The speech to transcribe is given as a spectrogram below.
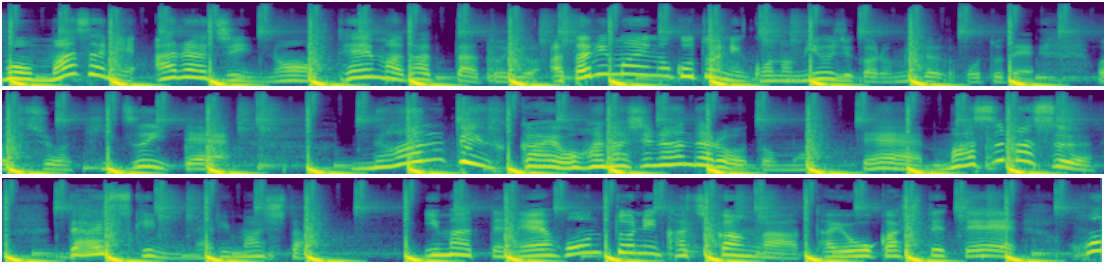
もうまさにアラジンのテーマだったという当たり前のことにこのミュージカルを見たことで私は気づいてなんて深いお話なんだろうと思ってますます大好きになりました。今ってね本当に価値観が多様化してて本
